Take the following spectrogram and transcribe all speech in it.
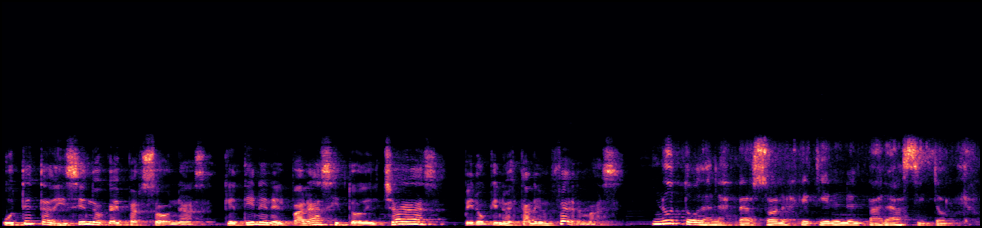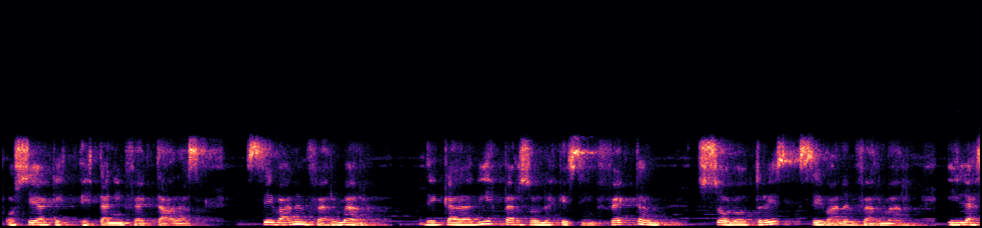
Usted está diciendo que hay personas que tienen el parásito del Chagas pero que no están enfermas. No todas las personas que tienen el parásito, o sea que están infectadas, se van a enfermar. De cada 10 personas que se infectan, solo 3 se van a enfermar y las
